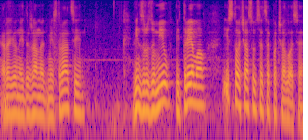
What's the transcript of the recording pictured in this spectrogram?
районної державної адміністрації. Він зрозумів, підтримав, і з того часу все це почалося.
